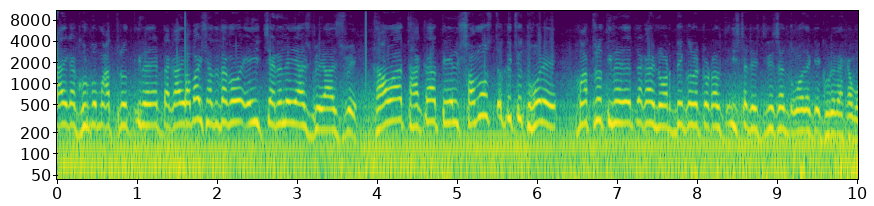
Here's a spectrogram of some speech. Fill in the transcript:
জায়গা ঘুরবো মাত্র তিন হাজার টাকায়। সবাই সাথে থাকো, এই চ্যানেলেই আসবে আসবে। খাওয়া, থাকা, তেল, সমস্ত কিছু ধরে মাত্র তিন হাজার টাকায় নর্থ বেঙ্গলের টোটাল তিরিশটা ডেস্টিনেশন তোমাদেরকে ঘুরে দেখাবো।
